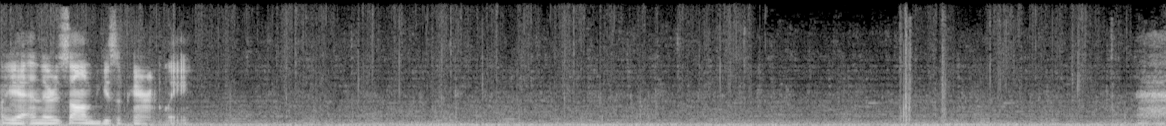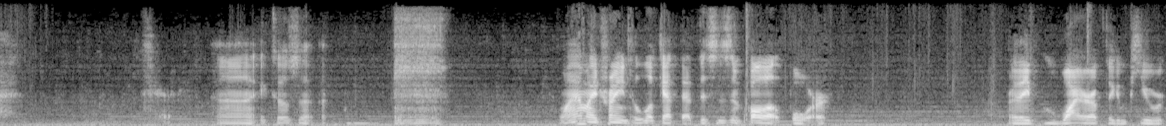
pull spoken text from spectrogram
Oh yeah, and there's zombies apparently. okay. Uh, it goes up. Why am I trying to look at that? This isn't Fallout 4. Where they wire up the computer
